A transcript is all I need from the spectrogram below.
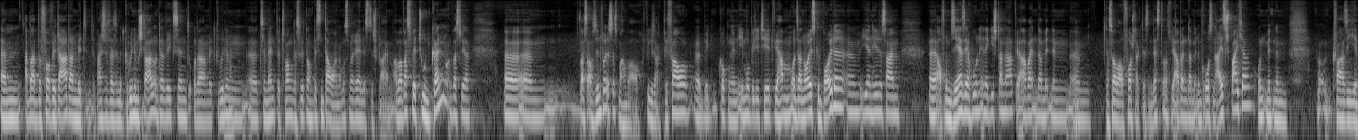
Ähm, aber bevor wir da dann mit beispielsweise mit grünem Stahl unterwegs sind oder mit grünem äh, Zement, Beton, das wird noch ein bisschen dauern. Da muss man realistisch bleiben. Aber was wir tun können und was wir was auch sinnvoll ist, das machen wir auch. Wie gesagt, PV, äh, wir gucken in E-Mobilität. Wir haben unser neues Gebäude äh, hier in Hildesheim äh, auf einem sehr, sehr hohen Energiestandard. Wir arbeiten da mit einem, ähm, das war aber auch Vorschlag des Investors, wir arbeiten da mit einem großen Eisspeicher und mit einem quasi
